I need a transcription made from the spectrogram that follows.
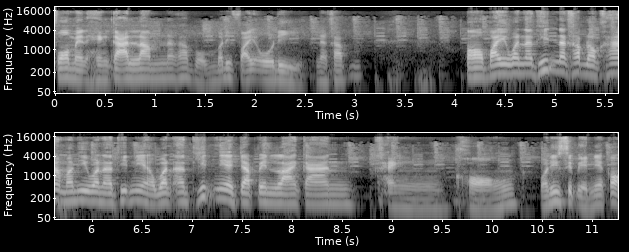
ฟอร์แมตแห่งการลำนะครับผมบัตติไฟโอดีนะครับต่อไปวันอาทิตย์นะครับ เราข้ามมาที่วันอาทิตย์เนี่ยวันอาทิตย์เนี่ยจะเป็นรายการแข่งของวันที่ 11เนี่ยก็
